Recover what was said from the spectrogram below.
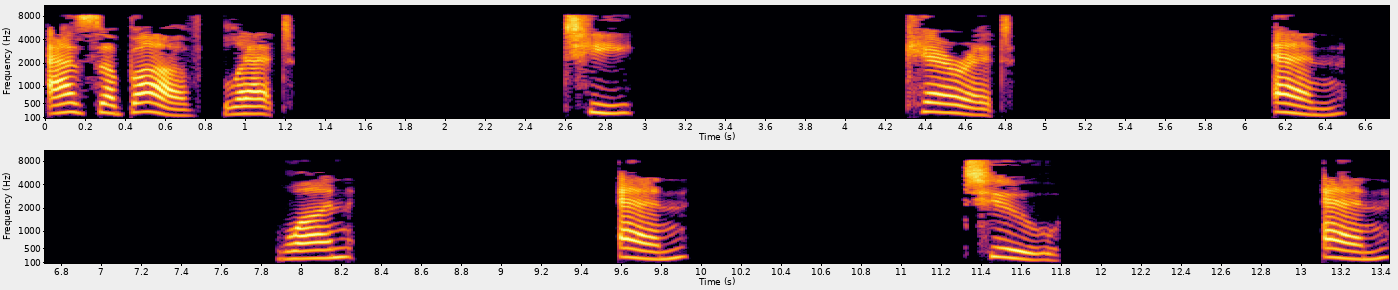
As above, let T caret n 1 n 2 n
